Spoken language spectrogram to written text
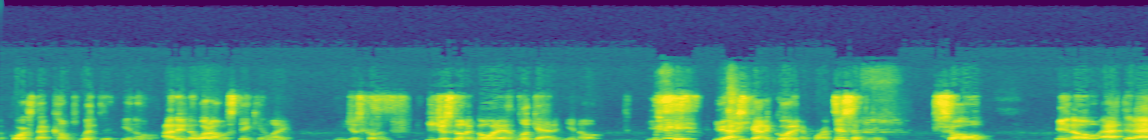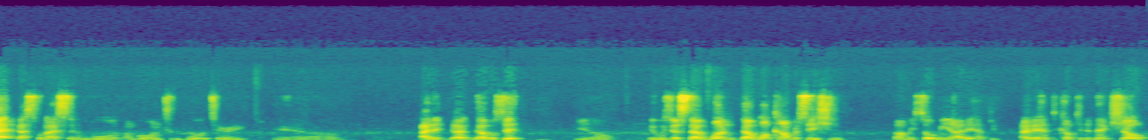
of course that comes with it. You know, I didn't know what I was thinking. Like, you just gonna you just gonna go there and look at it. You know, you you actually got to go there and participate. So, you know, after that, that's when I said I'm going I'm going into the military, and um, I did that. That was it. You know, it was just that one that one conversation. Tommy told me I didn't have to I didn't have to come to the next show.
